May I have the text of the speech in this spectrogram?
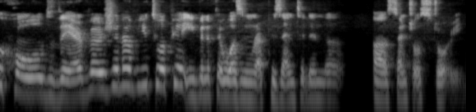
hold their version of utopia, even if it wasn't represented in the uh, central story.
